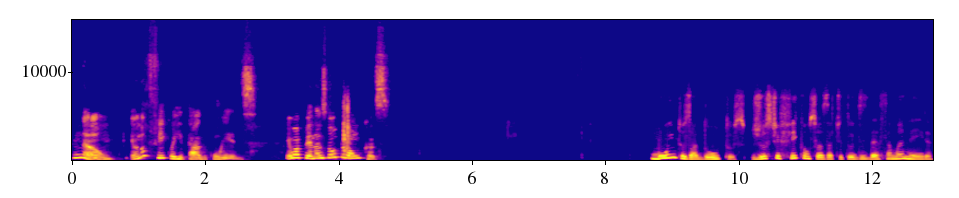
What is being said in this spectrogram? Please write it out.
Não, eu não fico irritado com eles. Eu apenas dou broncas. Muitos adultos justificam suas atitudes dessa maneira,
